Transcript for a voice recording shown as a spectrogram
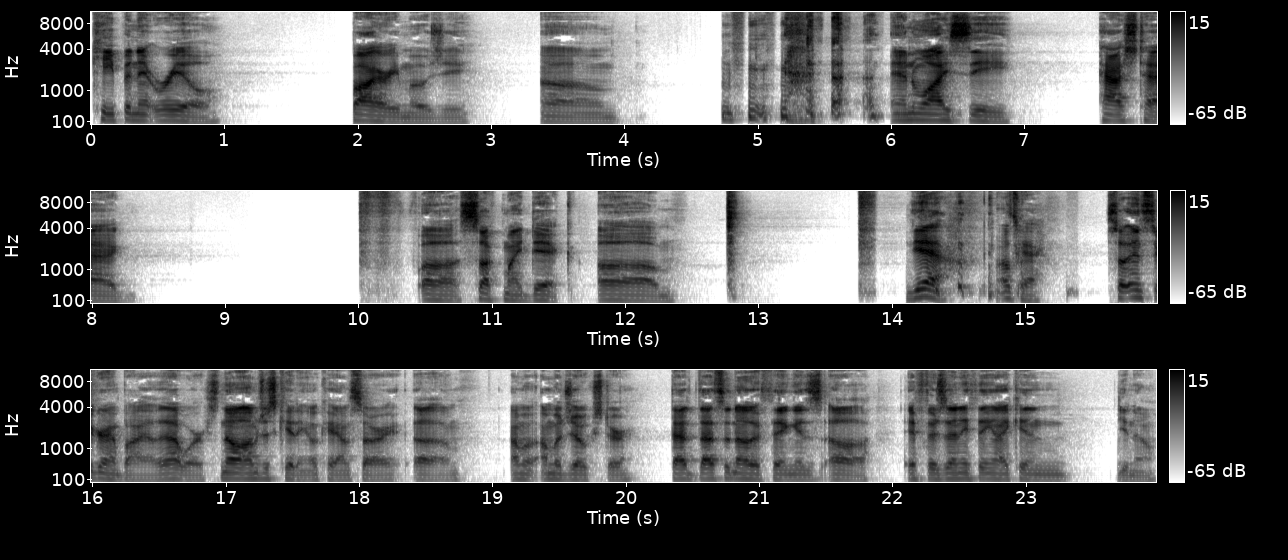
keeping it real fire emoji um nyc hashtag uh suck my dick. Um yeah okay. So instagram bio that works. No i'm just kidding. Okay i'm sorry. Um i'm a, I'm a jokester. That that's another thing is uh if there's anything i can you know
